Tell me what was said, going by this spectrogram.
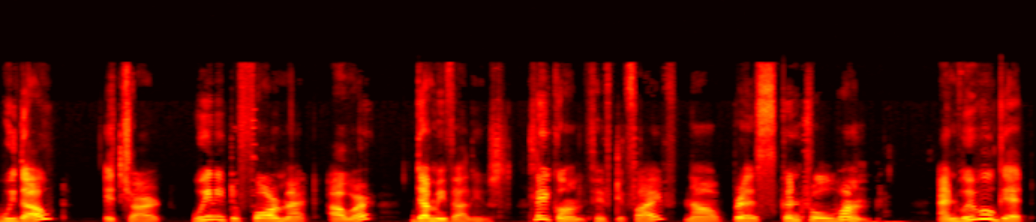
without a chart, we need to format our dummy values. Click on 55. Now press Ctrl 1 and we will get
